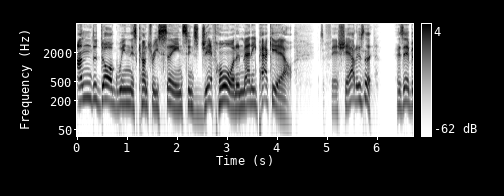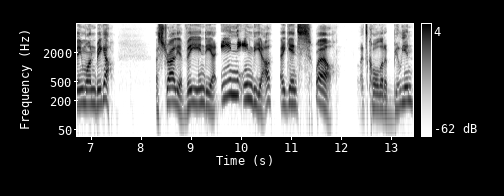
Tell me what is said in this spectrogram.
underdog win this country's seen since Jeff Horn and Manny Pacquiao. It's a fair shout, isn't it? Has there been one bigger? Australia v India in India against, well, let's call it a billion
